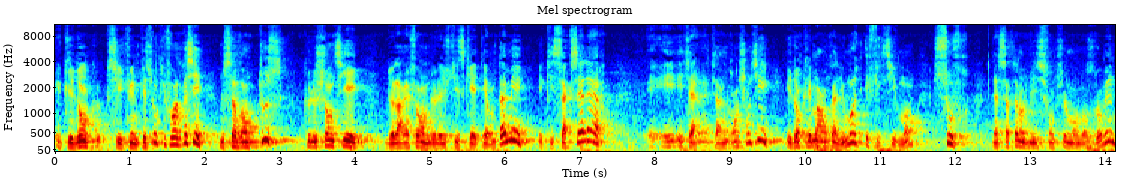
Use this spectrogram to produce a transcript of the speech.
Et que donc, c'est une question qu'il faut adresser. Nous savons tous que le chantier de la réforme de la justice qui a été entamé et qui s'accélère est, est un, grand chantier. Et donc, les Marocains du monde, effectivement, souffrent d'un certain nombre de dysfonctionnements dans ce domaine,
